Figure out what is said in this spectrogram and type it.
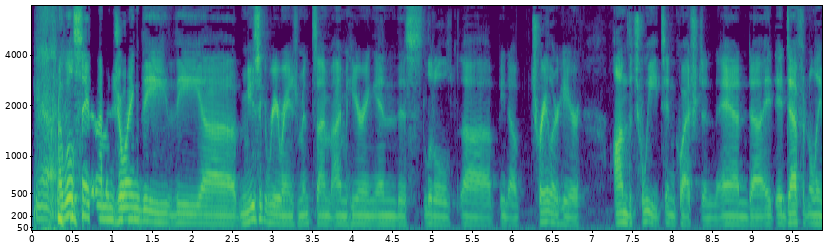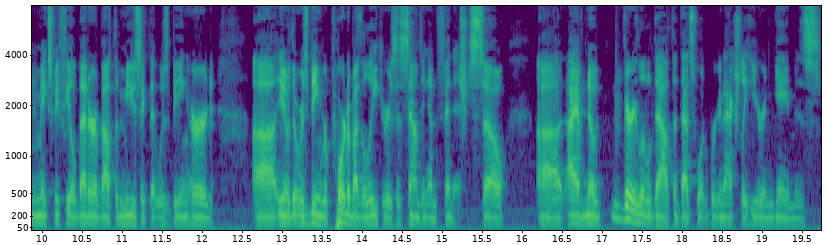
Yeah. I will say that I'm enjoying the the uh, music rearrangements I'm I'm hearing in this little uh, you know trailer here on the tweet in question, and uh, it, it definitely makes me feel better about the music that was being heard, uh, you know, that was being reported by the leakers as sounding unfinished. So uh, I have no very little doubt that that's what we're going to actually hear in game is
